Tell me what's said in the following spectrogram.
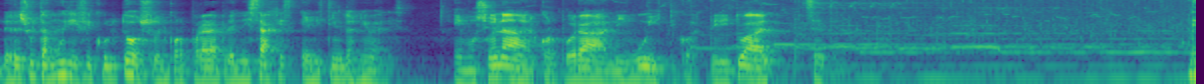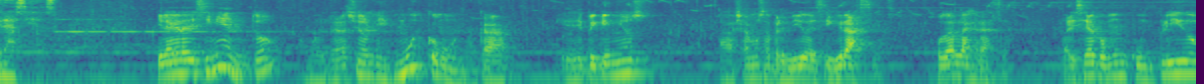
le resulta muy dificultoso incorporar aprendizajes en distintos niveles, emocional, corporal, lingüístico, espiritual, etc. Gracias. El agradecimiento, como declaración, es muy común acá, que desde pequeños hayamos aprendido a decir gracias o dar las gracias. Pareciera como un cumplido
